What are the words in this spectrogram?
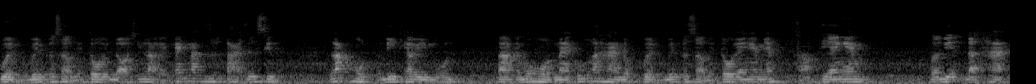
quyền của bên cơ sở bên tôi đó chính là cái cách lắc giữ tài giữ xỉu lắc hột nó đi theo ý muốn. Và cái bộ hột này cũng là hàng độc quyền của bên cơ sở bên tôi anh em nhé. Đó, thì anh em gọi điện đặt hàng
